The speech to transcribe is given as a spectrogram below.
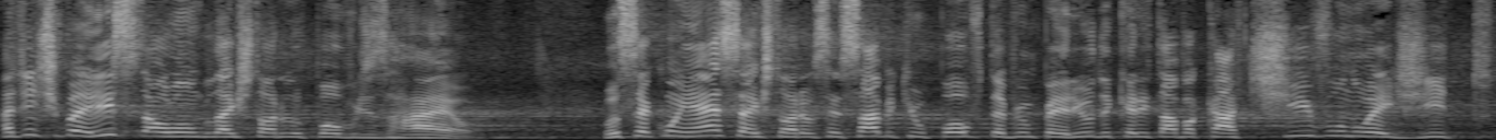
A gente vê isso ao longo da história do povo de Israel. Você conhece a história, você sabe que o povo teve um período em que ele estava cativo no Egito.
